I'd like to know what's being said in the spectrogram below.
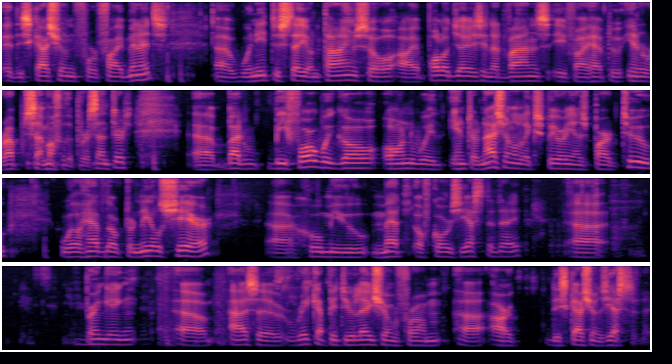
a discussion for five minutes. Uh, We need to stay on time, so I apologize in advance if I have to interrupt some of the presenters. Uh, But before we go on with International Experience Part Two, we'll have Dr. Neil Shear, uh, whom you met, of course, yesterday, uh, bringing uh, us a recapitulation from uh, our discussions yesterday.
